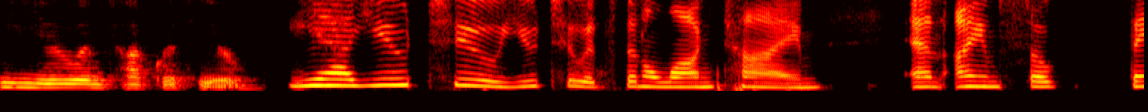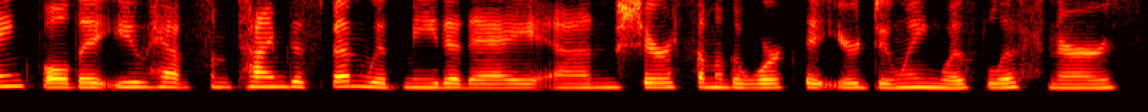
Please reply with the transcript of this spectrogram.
you and talk with you. Yeah, you too. You too. It's been a long time. And I am so thankful that you have some time to spend with me today and share some of the work that you're doing with listeners.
